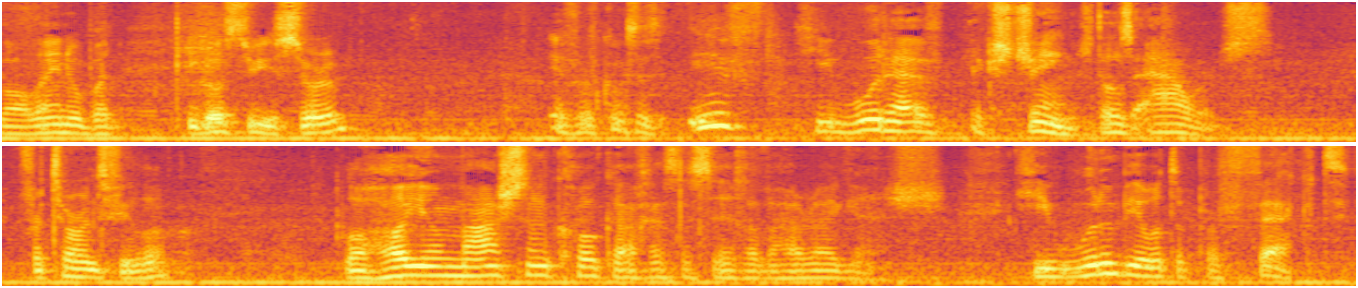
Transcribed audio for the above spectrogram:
but he goes through Yisurim. If Rav Kook says, if he would have exchanged those hours for Torah and Tefillah, he wouldn't be able to perfect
